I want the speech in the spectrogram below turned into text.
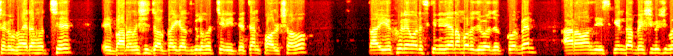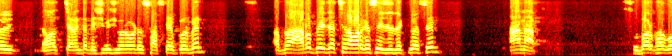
সকল ভাইরা হচ্ছে এই বারো মাসি জলপাই গাছগুলো হচ্ছে নিতে চান ফল সহ, তাই এখনই আমার স্ক্রিনে দেওয়া নাম্বারে যোগাযোগ করবেন। আর আমার স্ক্রিনটা বেশি বেশি করে, আমার চ্যানেলটা বেশি বেশি পরিমাণে সাবস্ক্রাইব করবেন। আপনারা আরও পেয়ে যাচ্ছেন আমার কাছে, এই যে দেখতে পাচ্ছেন, আনার। সুপার ভাগো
